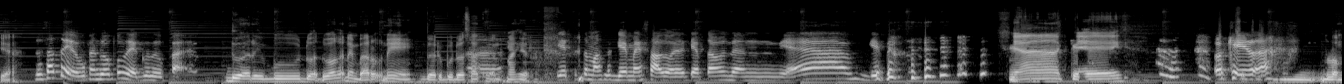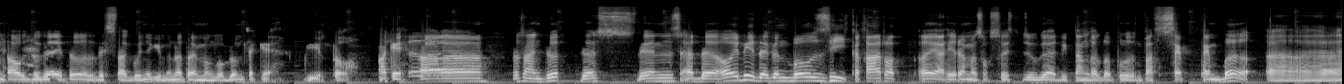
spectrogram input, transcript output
21 ya, bukan 20 ya, gue lupa. 2022 kan yang baru nih 2021 Ah. yang terakhir Ya itu termasuk game yang selalu ada tiap tahun dan ya gitu. ya oke Oke lah. Hmm, belum tahu juga itu list lagunya gimana tuh emang gue belum cek ya gitu oke Betul. eh, terus lanjut Just Dance ada oh ini Dragon Ball Z Kakarot oh ya akhirnya masuk Switch juga di tanggal 24 September eh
